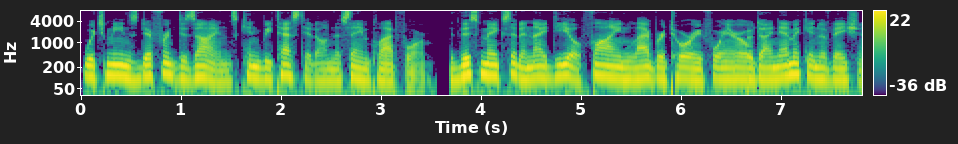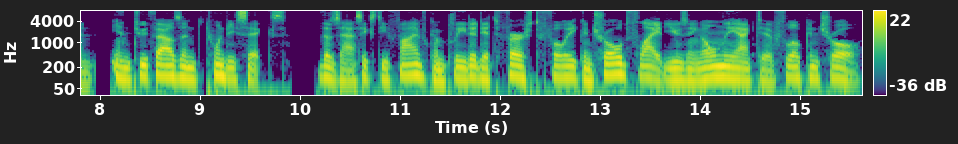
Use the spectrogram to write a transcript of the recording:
which means different designs can be tested on the same platform. This makes it an ideal flying laboratory for aerodynamic innovation. In 2026, the X-65 completed its first fully controlled flight using only active flow control.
